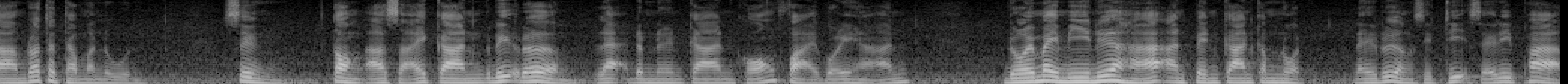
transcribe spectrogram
ตามรัฐธรรมนูญ ซึ่งต้องอาศัยการริเริ่มและดำเนินการของฝ่ายบริหาร โดยไม่มีเนื้อหาอันเป็นการกำหนดในเรื่องสิทธิเสรีภาพ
